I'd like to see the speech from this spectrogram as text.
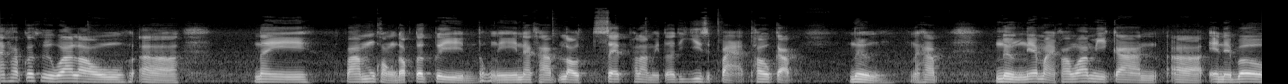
นะครับก็คือว่าเราใน ปั๊มของดรกรีนตรงนี้นะครับ เราเซตพารามิเตอร์ที่ 28 เท่ากับ 1 นะครับ1เนี่ยหมายความว่ามีการ enable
